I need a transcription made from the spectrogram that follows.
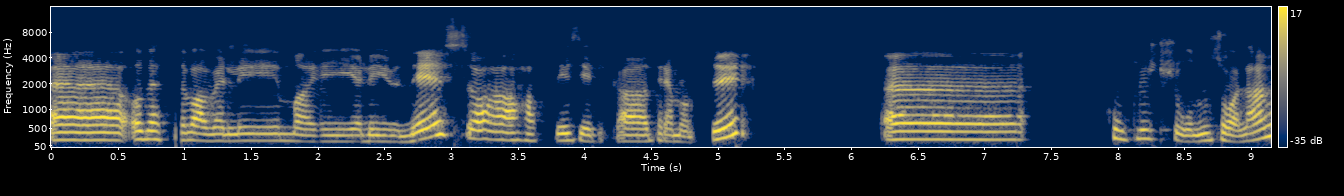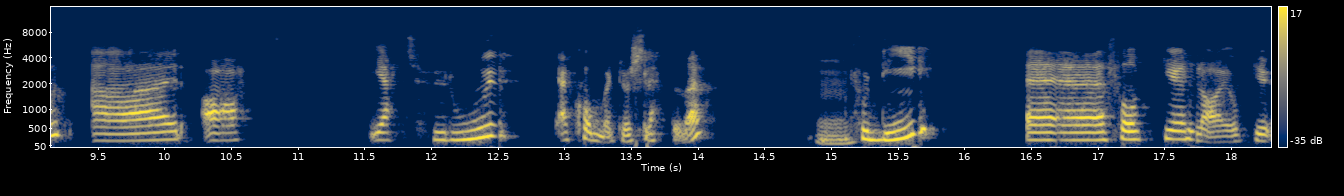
og dette var vel i mai eller juni, så jeg har hatt det i ca. tre måneder. Uh, konklusjonen så langt er at jeg tror jeg kommer til å slette det. Mm. Fordi uh, folk la jo ikke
